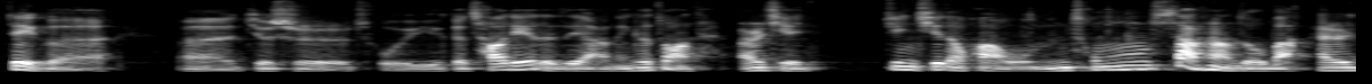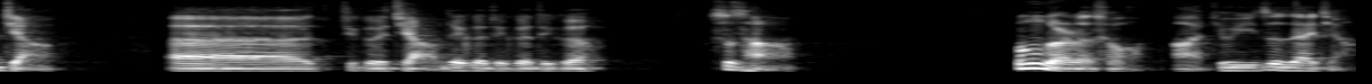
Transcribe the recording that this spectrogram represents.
这个呃就是处于一个超跌的这样的一个状态，而且近期的话，我们从上上周吧开始讲，呃，这个讲这个这个这个。市场风格的时候啊，就一直在讲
